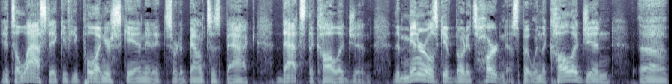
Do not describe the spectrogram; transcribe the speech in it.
it's elastic. If you pull on your skin and it sort of bounces back that's the collagen. The minerals give bone its hardness but when the collagen uh,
